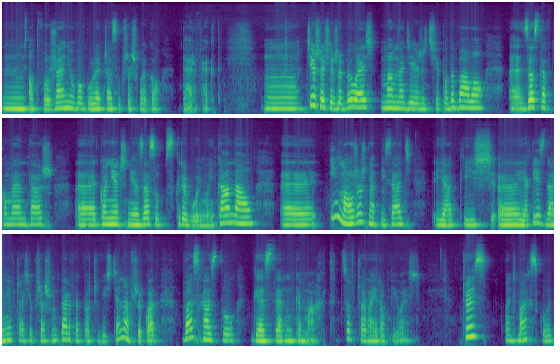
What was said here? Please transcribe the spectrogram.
mm, o tworzeniu w ogóle czasu przeszłego perfekt. Mm, Cieszę się, że byłeś. Mam nadzieję, że Ci się podobało. Zostaw komentarz. Koniecznie zasubskrybuj mój kanał i możesz napisać jakiś, e, jakieś zdanie w czasie przeszłym perfekt oczywiście. Na przykład Was hast du gestern gemacht? Co wczoraj robiłeś? Tschüss und mach's gut.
